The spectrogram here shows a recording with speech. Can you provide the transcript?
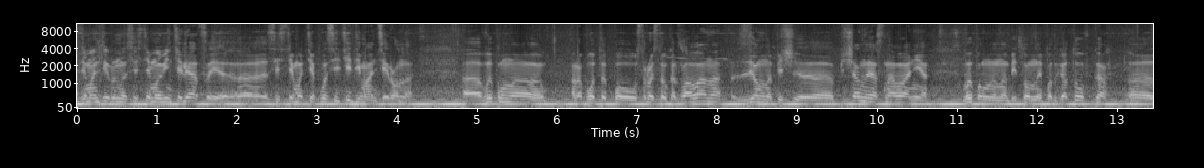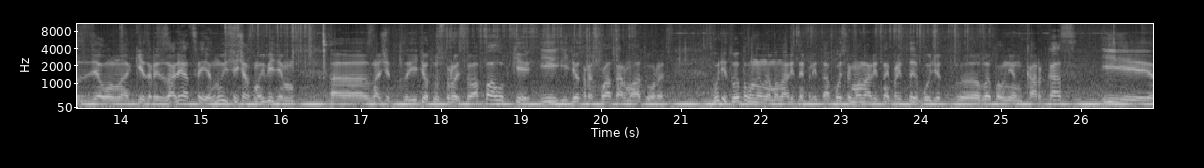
Демонтирована система вентиляции, э, система теплосети демонтирована гарантированно. А, выполнена работа по устройству котлована, сделано э, песчаное основание, выполнена бетонная подготовка, э, сделана гидроизоляция. Ну и сейчас мы видим, э, значит, идет устройство опалубки и идет расклад арматуры. Будет выполнена монолитная плита. После монолитной плиты будет выполнен каркас и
